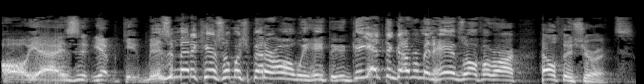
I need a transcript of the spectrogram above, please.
Oh yeah, is it, yep, isn't Medicare so much better? Oh, we hate the, get the government hands off of our health insurance.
